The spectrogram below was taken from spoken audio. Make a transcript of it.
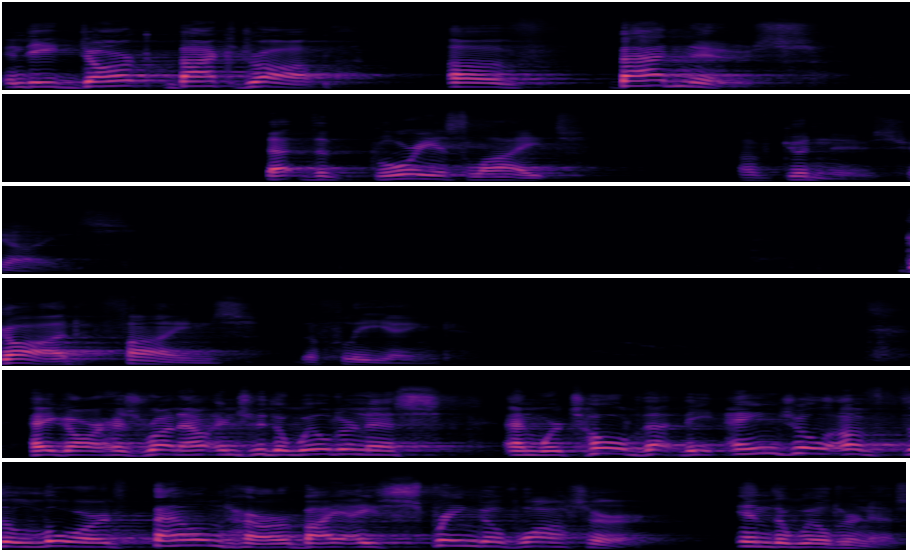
indeed dark backdrop of bad news that the glorious light of good news shines. God finds the fleeing. Hagar has run out into the wilderness, and we're told that the angel of the Lord found her by a spring of water in the wilderness.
